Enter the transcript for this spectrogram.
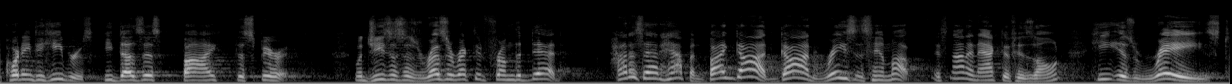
according to Hebrews, he does this by the Spirit. When Jesus is resurrected from the dead, how does that happen? By God. God raises him up. It's not an act of his own, he is raised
